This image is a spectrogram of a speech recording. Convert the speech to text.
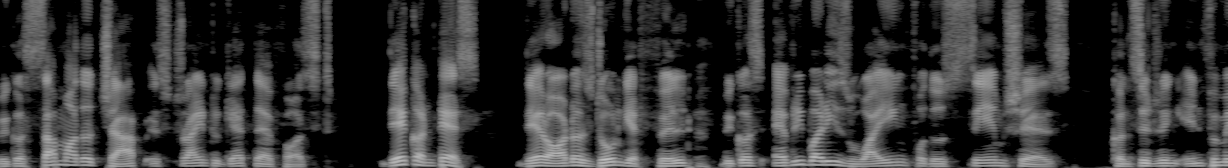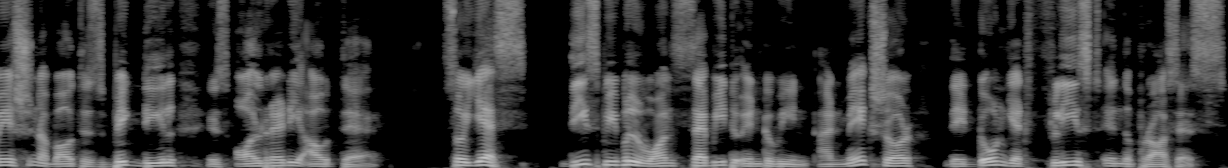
because some other chap is trying to get there first. They contest, their orders don't get filled because everybody is vying for those same shares considering information about this big deal is already out there. So, yes, These people want SEBI to intervene and make sure they don't get fleeced in the process.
